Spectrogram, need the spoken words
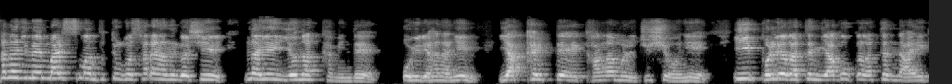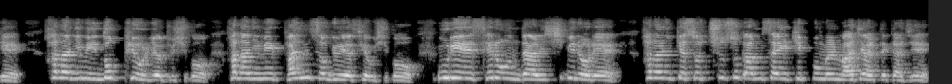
하나님의 말씀만 붙들고 살아가는 것이 나의 연약함인데 오히려 하나님 약할 때 강함을 주시오니 이 벌레 같은 야곱과 같은 나에게 하나님이 높이 올려주시고 하나님이 반석 위에 세우시고 우리의 새로운 달 11월에 하나님께서 추수감사의 기쁨을 맞이할 때까지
